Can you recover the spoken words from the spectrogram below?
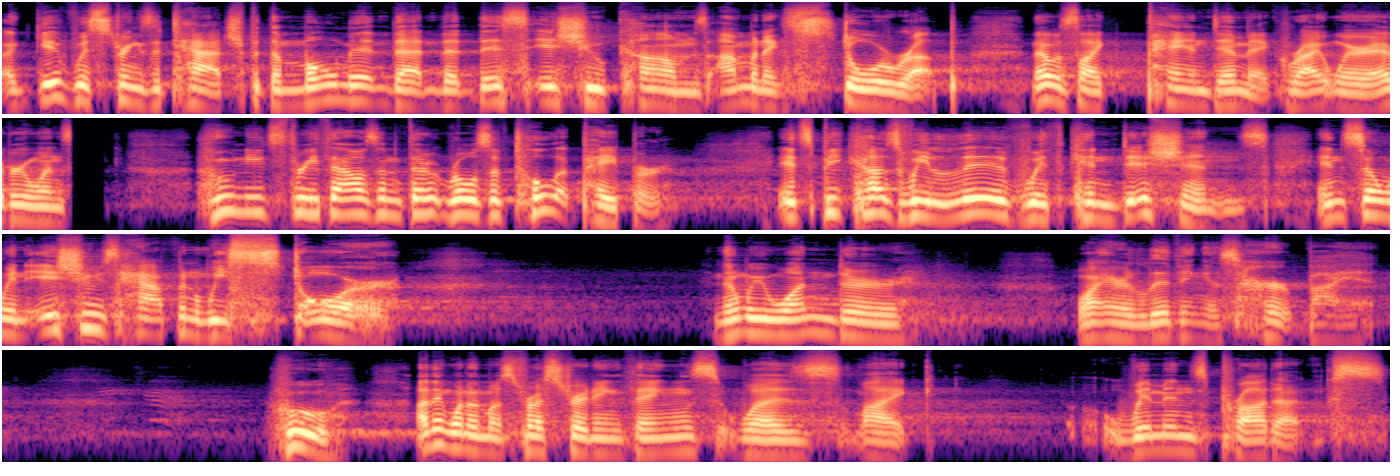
I give with strings attached, but the moment that, that this issue comes, I'm gonna store up. That was like pandemic, right? Where everyone's who needs 3,000 th- rolls of toilet paper? It's because we live with conditions. And so when issues happen, we store. And then we wonder why our living is hurt by it. Who? I think one of the most frustrating things was like women's products.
